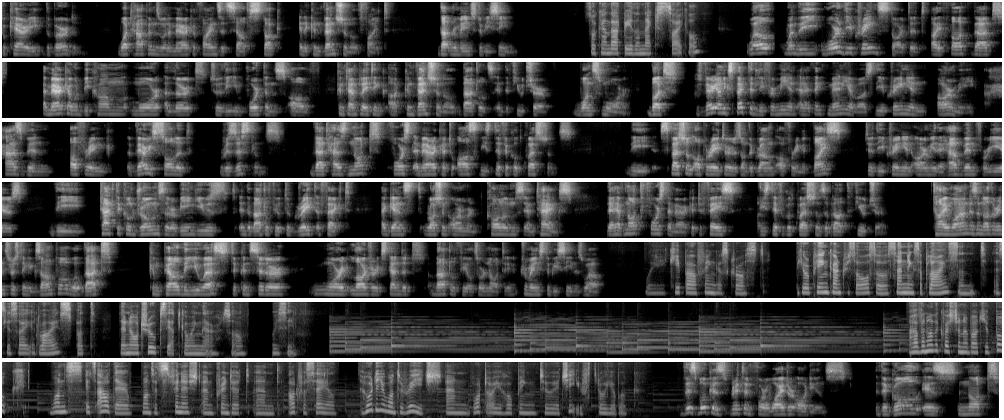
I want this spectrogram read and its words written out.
to carry the burden? What happens when America finds itself stuck in a conventional fight? That remains to be seen. So, can that be the next cycle? Well, when the war in the Ukraine started, I thought that America would become more alert to the importance of contemplating uh, conventional battles in the future once more. But very unexpectedly for me, and, and I think many of us, the Ukrainian army has been offering a very solid resistance that has not forced America to ask these difficult questions the special operators on the ground offering advice to the Ukrainian army. They have been for years. The tactical drones that are being used in the battlefield to great effect against Russian armored columns and tanks. They have not forced America to face these difficult questions about the future. Taiwan is another interesting example. Will that compel the US to consider more larger extended battlefields or not? It remains to be seen as well we keep our fingers crossed. European countries are also sending supplies and, as you say, advice, but there are no troops yet going there, so we see. I have another question about your book. Once it's out there, once it's finished and printed and out for sale, who do you want to reach and what are you hoping to achieve through your book? This book is written for a wider audience. The goal is not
